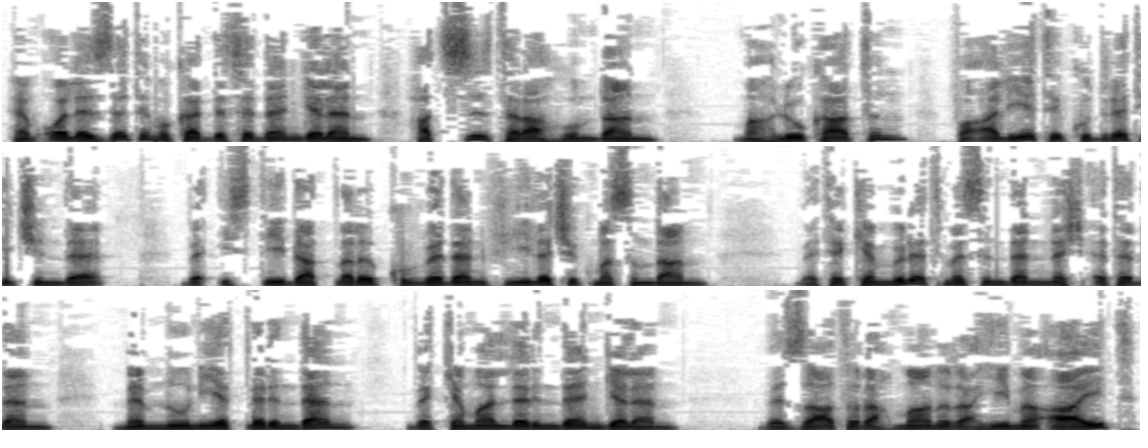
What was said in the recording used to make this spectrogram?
Hem o lezzet-i mukaddeseden gelen hadsiz terahhumdan mahlukatın faaliyeti kudret içinde ve istidatları kuvveden fiile çıkmasından ve tekemmül etmesinden neş'et eden memnuniyetlerinden ve kemallerinden gelen ve Zat-ı Rahman-ı Rahim'e ait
